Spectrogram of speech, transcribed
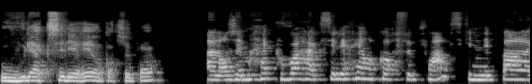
Ou vous voulez accélérer encore ce point? Alors, j'aimerais pouvoir accélérer encore ce point, parce qu'il n'est pas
